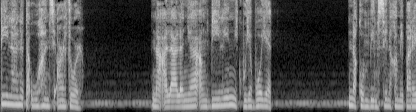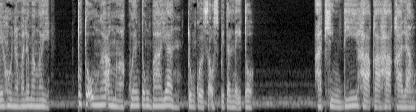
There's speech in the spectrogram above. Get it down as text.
tila natauhan si Arthur. Naalala niya ang bilin ni Kuya Boyet. Nakumbinsi na kami pareho na malamang ay totoo nga ang mga kwentong bayan tungkol sa ospital na ito. At hindi haka-haka lang.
